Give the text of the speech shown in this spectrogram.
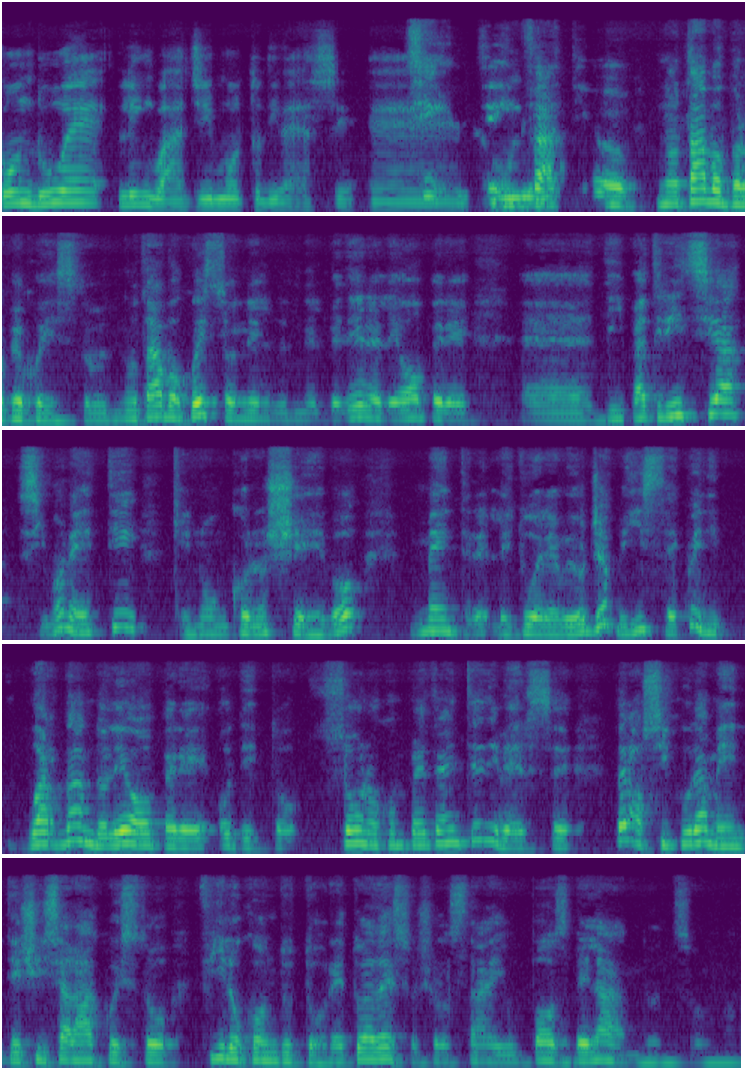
con due linguaggi molto diversi. Eh, sì, sì un... infatti io notavo proprio questo, notavo questo nel, nel vedere le opere eh, di Patrizia Simonetti che non conoscevo, mentre le tue le avevo già viste, quindi guardando le opere ho detto sono completamente diverse, però sicuramente ci sarà questo filo conduttore. Tu adesso ce lo stai un po' svelando, insomma.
